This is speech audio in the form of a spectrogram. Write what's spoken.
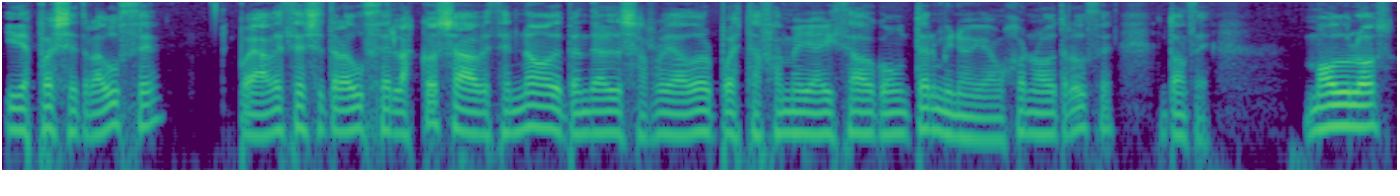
y después se traduce, pues a veces se traducen las cosas, a veces no, depende del desarrollador, pues está familiarizado con un término y a lo mejor no lo traduce. Entonces, módulos,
